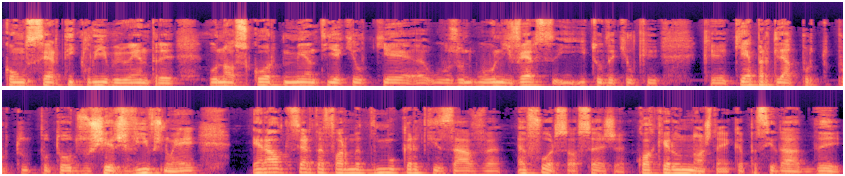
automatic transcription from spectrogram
com um certo equilíbrio entre o nosso corpo, mente e aquilo que é o, o universo e, e, tudo aquilo que, que, que é partilhado por, por, por todos os seres vivos, não é? Era algo que de certa forma democratizava a força, ou seja, qualquer um de nós tem a capacidade de,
